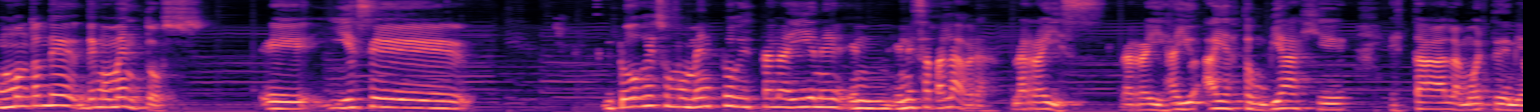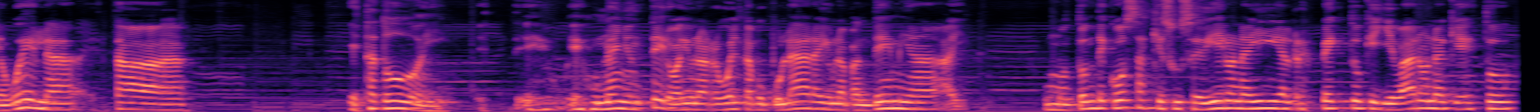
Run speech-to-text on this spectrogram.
un montón de, momentos. Eh, y ese y todos esos momentos están ahí en, esa palabra, la raíz. La raíz. Hay, hasta un viaje, está la muerte de mi abuela, está, está todo ahí. Es, un año entero. Hay una revuelta popular, hay una pandemia, hay un montón de cosas que sucedieron ahí al respecto que llevaron a que esto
